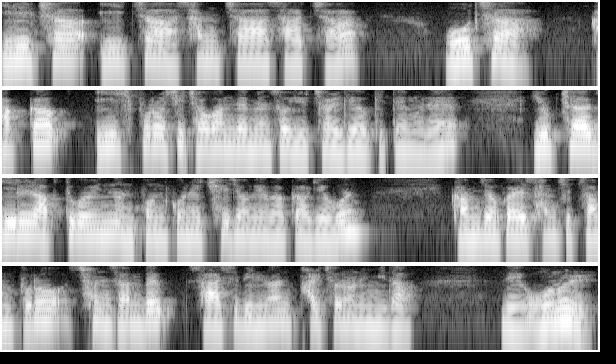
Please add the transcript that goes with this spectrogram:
1차, 2차, 3차, 4차, 5차 각각 20%씩 저감되면서 유찰되었기 때문에 6차 기를 앞두고 있는 본건의 최저 매각 가격은 감정가의 33% 1341만 8천 원입니다. 네, 오늘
